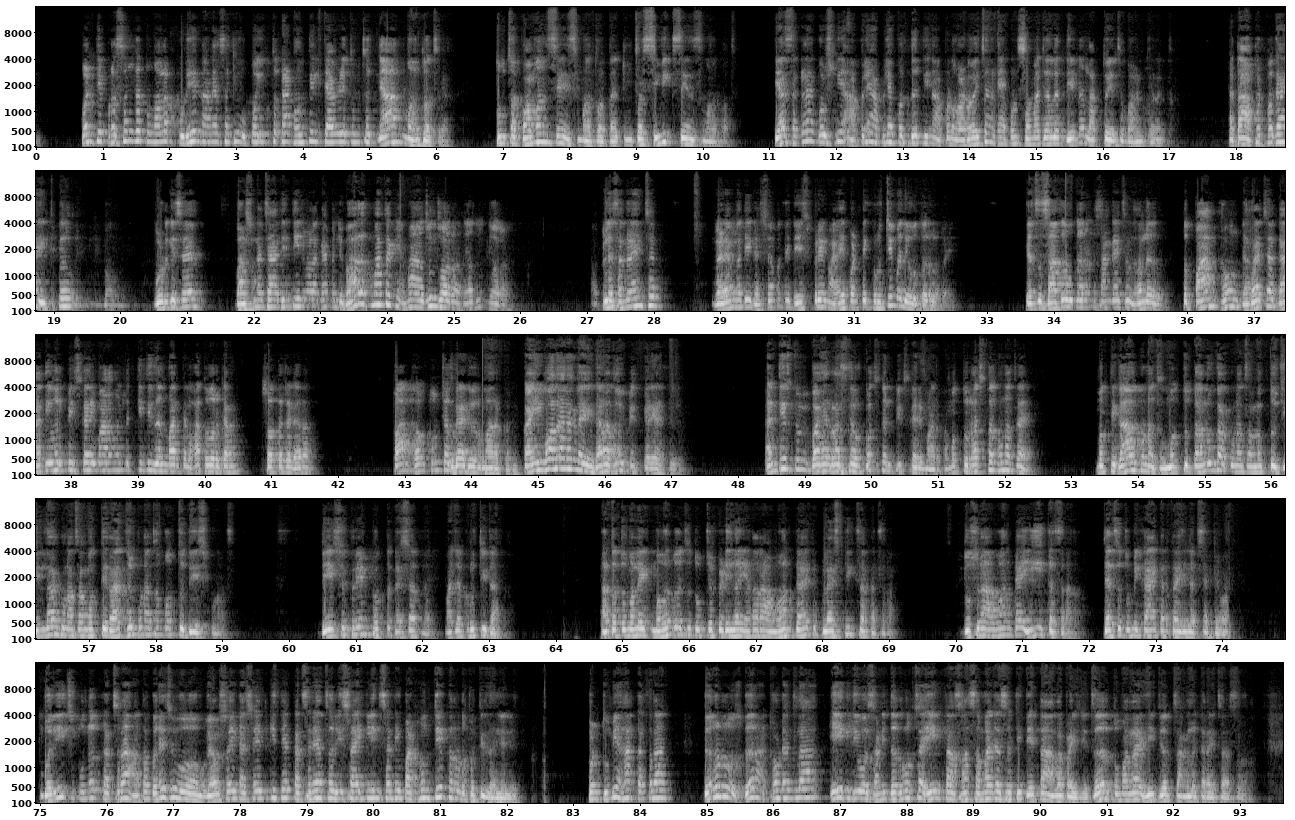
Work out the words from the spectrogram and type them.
पण ते प्रसंग तुम्हाला पुढे जाण्यासाठी उपयुक्त का ठरतील त्यावेळी तुमचं ज्ञान महत्वाचं आहे. तुमचा कॉमन सेन्स महत्त्वाचा आहे. तुमचा सिविक सेन्स महत्त्वाचा आहे. या सगळ्या गोष्टी आपल्या आपल्या पद्धतीने आपण वाढवायच्या आणि आपण समाजाला देणं लागतो याचं भान ठेवायचं. आता आपण बघा इतकं गोडगे साहेब भाषणाच्या आधी तीन वेळा काय म्हणजे भारत माता की हा. अजून जोरात अजून जोरात आपल्या सगळ्यांच्या गळ्यामध्ये घशामध्ये देशप्रेम आहे पण ते कृतीमध्ये उतरलं पाहिजे. त्याचं साधं उदाहरण सांगायचं झालं तर पान खाऊन घराच्या गादीवर पिचकारी मारा म्हणलं किती जण मारतील हात वर करा. स्वतःच्या घरात. पान खाऊन तुमच्याच गादीवर मारा करा काही बोलायला लागलंय घरात पिचकारी असते आणि तेच तुम्ही बाहेर रस्त्यावर पचकन पिचकारी मारता. मग तो रस्ता कोणाचा आहे? मग ते गाव कोणाचं? मग तो तालुका कुणाचा? मग तो जिल्हा कुणाचा? मग ते राज्य कुणाचा? मग तो देश कुणाचा? देशप्रेम फक्त घशात नाही माझ्या कृतीत आहे. आता तुम्हाला एक महत्वाचं तुमच्या पिढीला येणारं आव्हान काय? ते प्लॅस्टिकचा कचरा. दुसरं आव्हान काय? ई कचरा. त्याचं तुम्ही काय करता हे लक्षात ठेवा. बरीच मुलं कचरा आता बरेच व्यावसायिक असे आहेत की ते कचऱ्याचं रिसायकलिंगसाठी पाठवून ते करोडपती झालेले आहेत. पण तुम्ही हा कचरा दररोज दर आठवड्यातला एक दिवस आणि दररोजचा एक तास हा समाजासाठी देता आला पाहिजे. जर तुम्हाला हे जग चांगलं करायचं असेल.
